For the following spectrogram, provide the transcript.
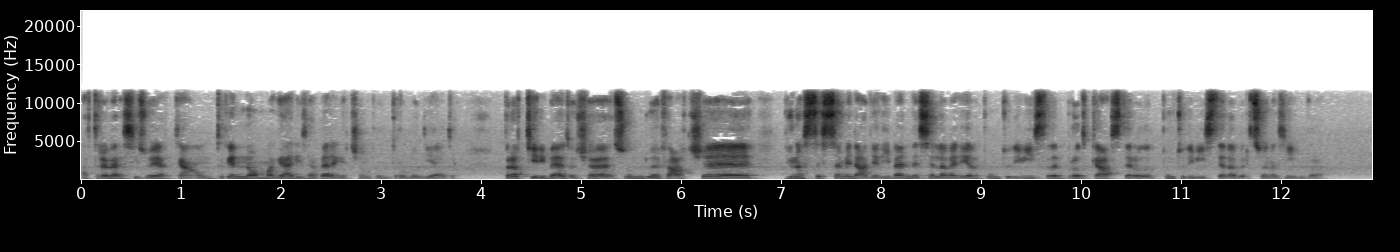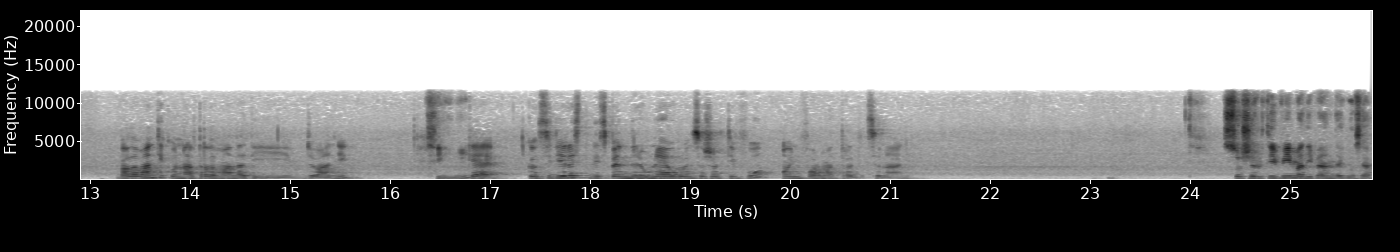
attraverso i suoi account che non magari sapere che c'è un controllo dietro. Però ti ripeto, cioè, sono due facce di una stessa medaglia, dipende se la vedi dal punto di vista del broadcaster o dal punto di vista della persona singola. Vado avanti con un'altra domanda di Giovanni, Sì, che è, consiglieresti di spendere un euro in social TV o in format tradizionali? social TV, ma dipende cos'è.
